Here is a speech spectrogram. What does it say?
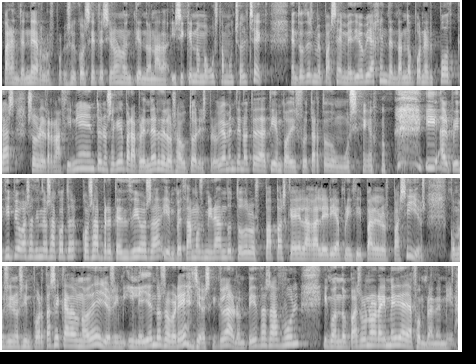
para entenderlos, porque soy consciente, si no, no entiendo nada. Y sí que no me gusta mucho el check. Entonces me pasé medio viaje intentando poner podcast sobre el Renacimiento y no sé qué para aprender de los autores, pero obviamente no te da tiempo a disfrutar todo un museo. y al principio vas haciendo esa cosa pretenciosa y empezamos mirando todos los papas que hay en la galería principal en los como si nos importase cada uno de ellos y, leyendo sobre ellos. Y claro, empiezas a full y cuando pasa una hora y media ya fue en plan de, mira,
